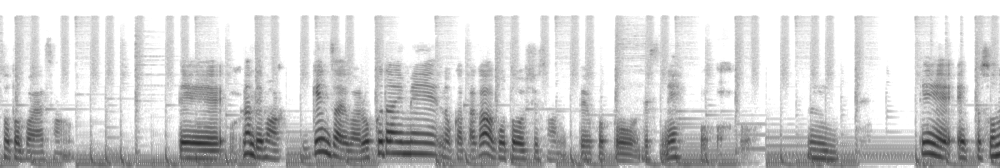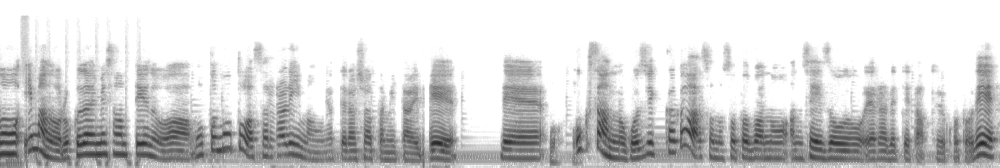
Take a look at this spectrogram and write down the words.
外場屋さん。で、なんでまあ、現在は6代目の方がご当主さんということですね。うん。で、えっと、その今の6代目さんっていうのは、もともとはサラリーマンをやってらっしゃったみたいで、で、奥さんのご実家がその外場のあの製造をやられてたということで、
